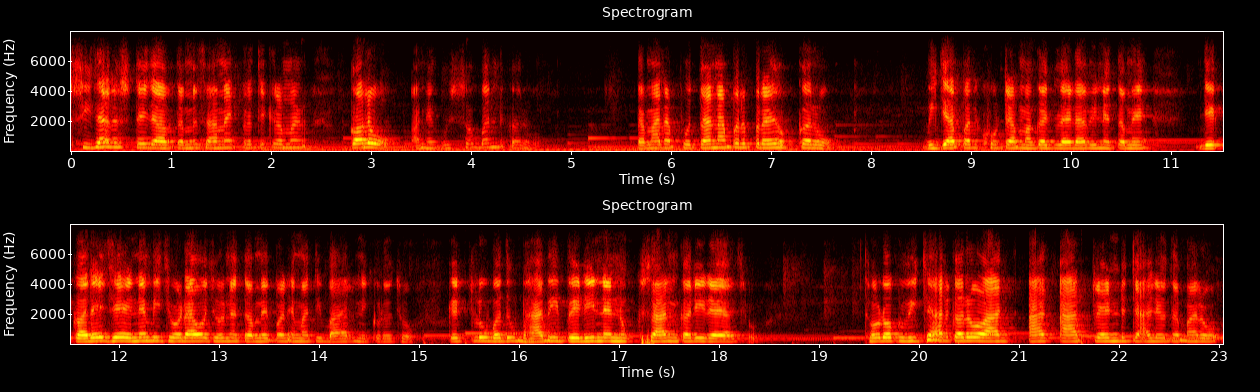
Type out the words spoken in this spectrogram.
સીધા રસ્તે જાઓ. તમે સામાયિક પ્રતિક્રમણ કરો અને ગુસ્સો બંધ કરો. તમારા પોતાના પર પ્રયોગ કરો. બીજા પર ખોટા મગજ લડાવીને તમે જે કરે છે એને બી છોડાવો છો ને તમે પણ એમાંથી બહાર નીકળો છો. કેટલું બધું ભાવિ પેઢીને નુકસાન કરી રહ્યા છો. થોડોક વિચાર કરો, આ આ ટ્રેન્ડ ચાલ્યો તમારો.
